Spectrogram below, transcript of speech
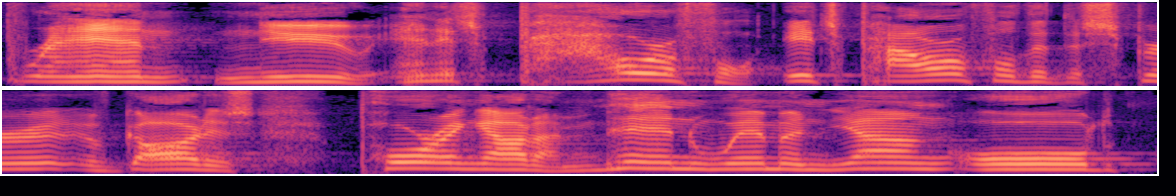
brand new and it's powerful. It's powerful that the Spirit of God is pouring out on men, women, young, old.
